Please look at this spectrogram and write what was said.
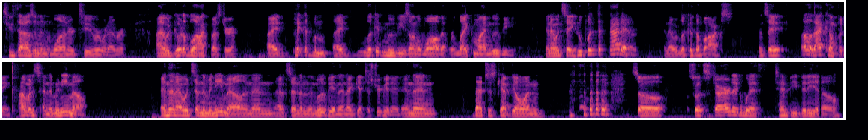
2001 or two or whatever. I would go to Blockbuster. I'd pick up, a, I'd look at movies on the wall that were like my movie, and I would say, "Who put that out?" And I would look at the box and say, "Oh, that company. I'm going to send them an email." And then I would send them an email, and then I would send them the movie, and then I'd get distributed, and then that just kept going. so so it started with Tempe Video,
